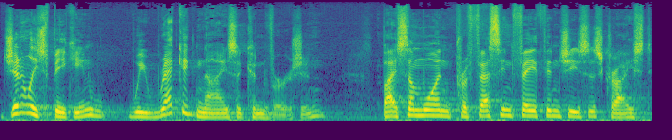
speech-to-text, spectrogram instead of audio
generally speaking, we recognize a conversion by someone professing faith in Jesus Christ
